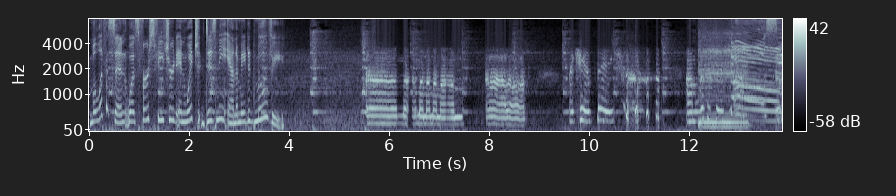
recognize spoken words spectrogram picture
Maleficent was first featured in which Disney animated movie? Um, um, um, um, um, um uh, I can't think. um, Maleficent. Oh,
